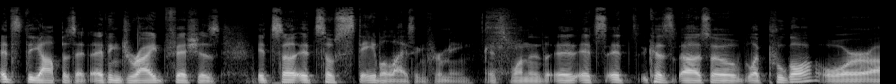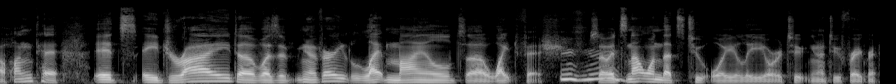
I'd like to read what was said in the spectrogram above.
it's the opposite. I think dried fish is it's so it's so stabilizing for me. It's one of the it, it's it's because uh, so like pugo or uh, hwangtae, it's a dried uh, was a you know very light mild uh, white fish. So it's not one that's too oily or too you know too fragrant.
